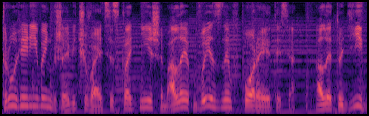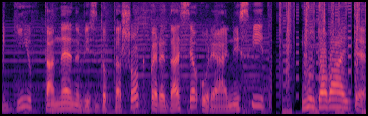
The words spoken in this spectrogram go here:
Другий рівень вже відчувається складнішим, але ви з ним впораєтеся. Але тоді гнів та ненависть до пташок передасться у реальний світ. Ну давайте!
